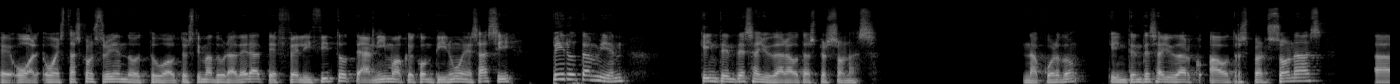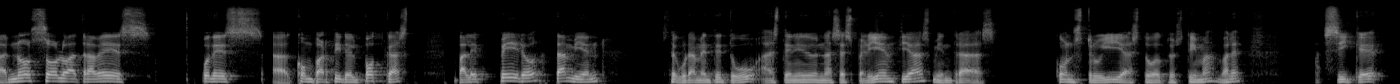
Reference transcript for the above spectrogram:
eh, o, estás construyendo tu autoestima duradera, te felicito, te animo a que continúes así, pero también que intentes ayudar a otras personas. ¿De acuerdo? Que intentes ayudar a otras personas, ah, no solo a través, puedes ah, compartir el podcast, ¿vale? Pero también, seguramente tú has tenido unas experiencias mientras construías tu autoestima, ¿vale? Así que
